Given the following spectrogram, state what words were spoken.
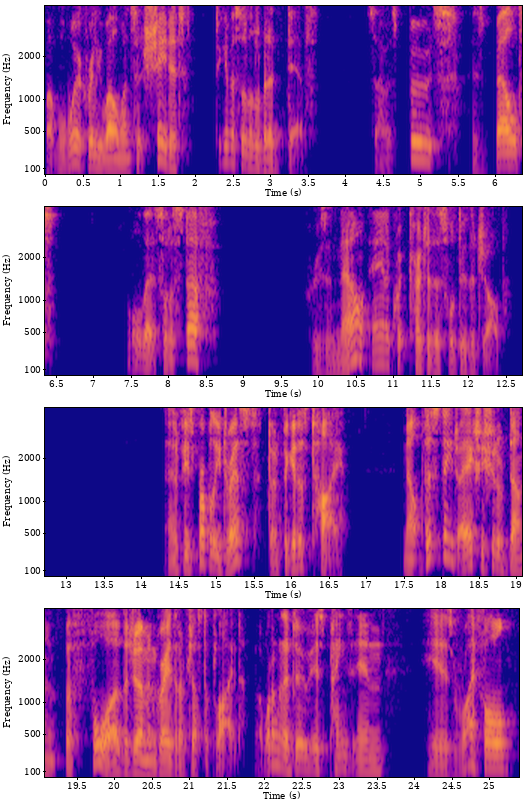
but will work really well once it's shaded to give us a little bit of depth. So his boots, his belt, all that sort of stuff. Cruise in now, and a quick coat of this will do the job. And if he's properly dressed, don't forget his tie. Now, this stage I actually should have done before the German grey that I've just applied. But what I'm going to do is paint in his rifle,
